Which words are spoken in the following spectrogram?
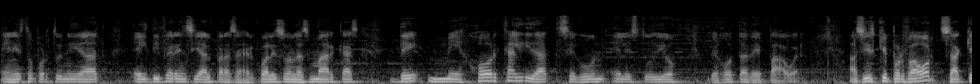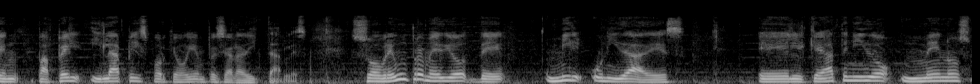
en esta oportunidad el diferencial para saber cuáles son las marcas de mejor calidad según el estudio de JD Power. Así es que por favor saquen papel y lápiz porque voy a empezar a dictarles. Sobre un promedio de mil unidades, el que ha tenido menos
